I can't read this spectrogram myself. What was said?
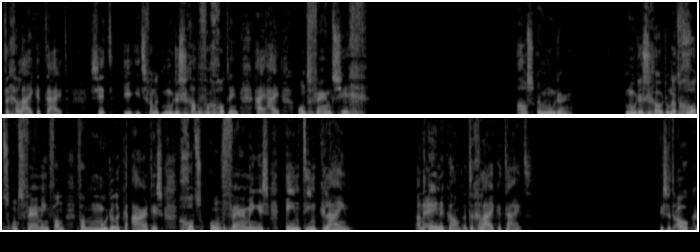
tegelijkertijd zit hier iets van het moederschap van God in. Hij, hij ontfermt zich als een moeder. Moederschoot, omdat Gods ontferming van, van moederlijke aard is. Gods ontferming is intiem klein. Aan de ene kant tegelijkertijd is het ook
